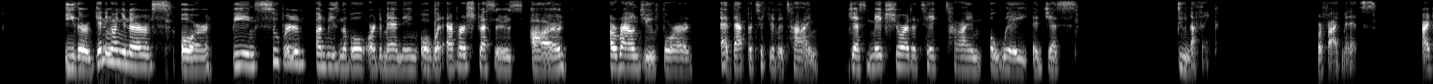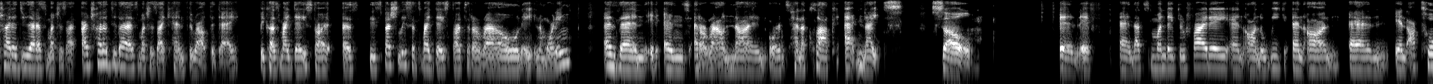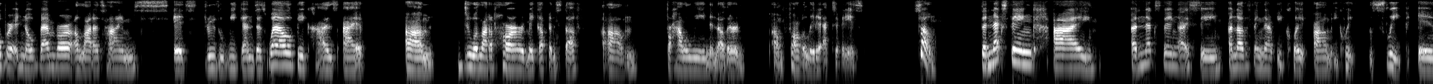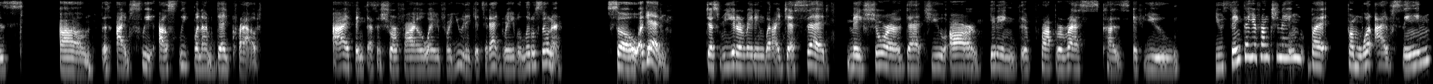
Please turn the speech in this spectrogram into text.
either getting on your nerves or being super unreasonable or demanding or whatever stressors are around you for at that particular time just make sure to take time away and just do nothing for five minutes. I try to do that as much as I, I try to do that as much as I can throughout the day because my day start as especially since my day starts at around eight in the morning and then it ends at around nine or ten o'clock at night. So and if and that's Monday through Friday and on the week and on and in October and November a lot of times it's through the weekends as well because I um, do a lot of horror makeup and stuff um, for Halloween and other um, fall related activities. So the next thing I a next thing I see another thing that equate um equate sleep is um the I'm sleep I'll sleep when I'm dead crowd. I think that's a surefire way for you to get to that grave a little sooner. So again, just reiterating what I just said, make sure that you are getting the proper rest because if you you think that you're functioning, but from what I've seen,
